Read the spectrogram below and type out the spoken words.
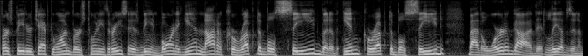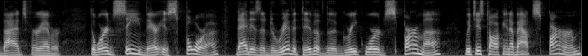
1 Peter chapter 1 verse 23 says being born again not of corruptible seed but of incorruptible seed by the word of God that lives and abides forever. The word seed there is spora, that is a derivative of the Greek word sperma, which is talking about sperm.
